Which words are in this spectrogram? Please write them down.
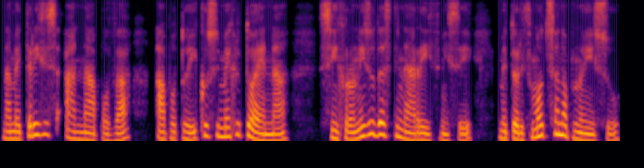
να μετρήσεις ανάποδα από το 20 μέχρι το 1, συγχρονίζοντας την αρρύθμιση με το ρυθμό της αναπνοής σου,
